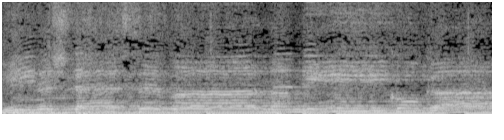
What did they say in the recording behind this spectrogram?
И не ще се върна никога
